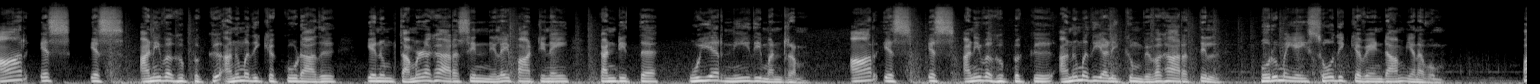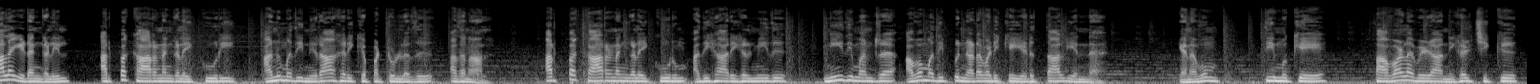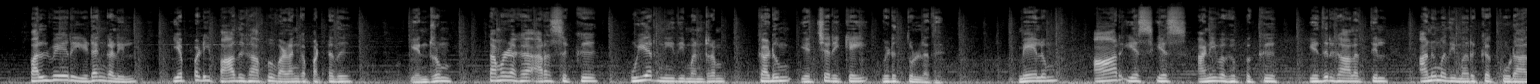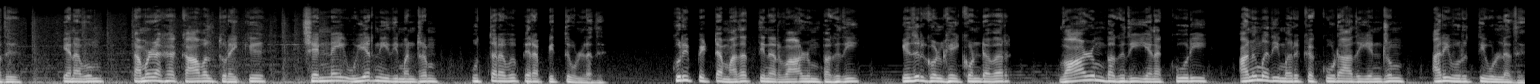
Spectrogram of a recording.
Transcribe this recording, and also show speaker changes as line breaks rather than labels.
RSS அணிவகுப்புக்கு அனுமதிக்கக்கூடாது எனும் தமிழக அரசின் நிலைப்பாட்டினை கண்டித்த உயர் நீதிமன்றம் ஆர்எஸ்எஸ் அணிவகுப்புக்கு அனுமதி அளிக்கும் விவகாரத்தில் பொறுமையை சோதிக்க வேண்டாம் எனவும். பல இடங்களில் அற்ப காரணங்களை கூறி அனுமதி நிராகரிக்கப்பட்டுள்ளது அதனால். அற்ப காரணங்களை கூறும் அதிகாரிகள் மீது நீதிமன்ற அவமதிப்பு நடவடிக்கை எடுத்தால் என்ன? எனவும் திமுக பவள விழா நிகழ்ச்சிக்கு பல்வேறு இடங்களில் எப்படி பாதுகாப்பு வழங்கப்பட்டது என்றும் தமிழக அரசுக்கு உயர் நீதிமன்றம் கடும் எச்சரிக்கை விடுத்துள்ளது. மேலும் ஆர்எஸ்எஸ் அணிவகுப்புக்கு எதிர்காலத்தில் அனுமதி மறுக்கக்கூடாது எனவும் தமிழக காவல்துறைக்கு சென்னை உயர்நீதிமன்றம் உத்தரவு பிறப்பித்து உள்ளது குறிப்பிட்ட மதத்தினர் வாழும் பகுதி எதிர்கொள்கை கொண்டவர் வாழும் பகுதி எனக் கூறி அனுமதி மறுக்கக்கூடாது என்றும் அறிவுறுத்தி உள்ளது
